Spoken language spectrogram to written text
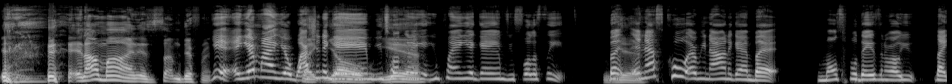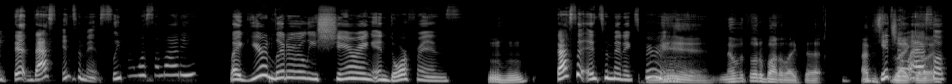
in our mind, is something different. Yeah, in your mind, you're watching Like, the yo, game, you talking, yeah. you playing your games, you fall asleep. But Yeah. and that's cool every now and again. But multiple days in a row, you like that. That's intimate. Sleeping with somebody, like you're literally sharing endorphins. Mhm. That's an intimate experience. man, never thought about it like that. I just Get your like, ass uh, off.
